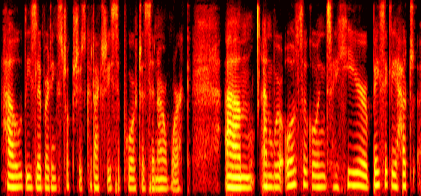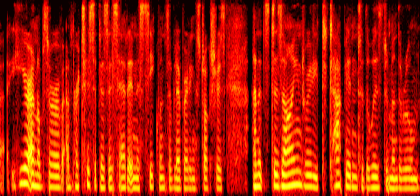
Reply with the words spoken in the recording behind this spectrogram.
how these liberating structures could actually support us in our work. Um, and we're also going to hear basically how to uh, hear and observe and participate, as I said, in a sequence of liberating structures. And it's designed really to tap into the wisdom in the room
